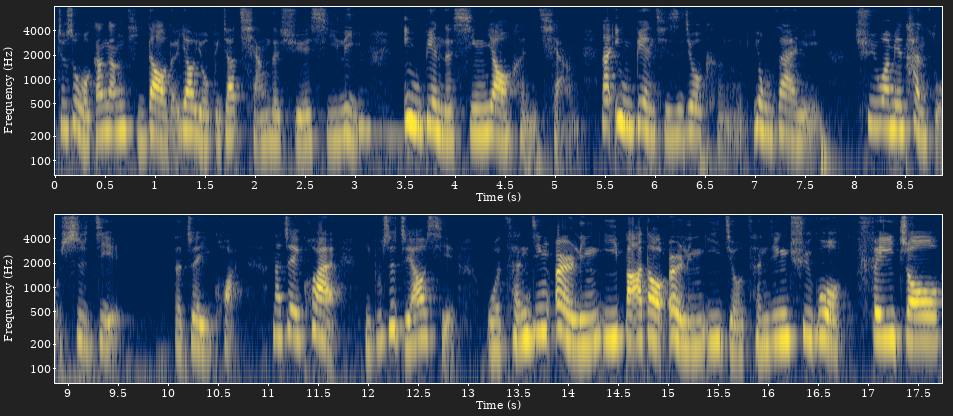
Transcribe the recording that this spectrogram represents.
就是我刚刚提到的，要有比较强的学习力，应变的心要很强。那应变其实就可能用在你去外面探索世界的这一块。那这一块，你不是只要写我曾经二零一八到二零一九曾经去过非洲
